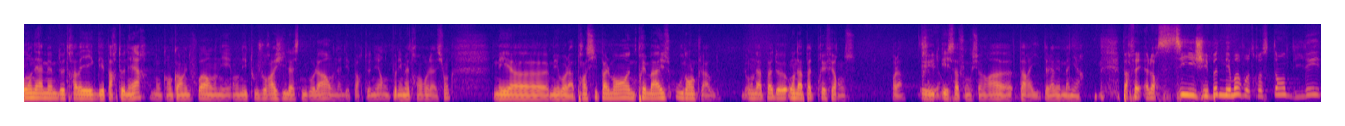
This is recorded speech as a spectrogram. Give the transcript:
on est à même de travailler avec des partenaires. Donc encore une fois, on est, on est toujours agile à ce niveau-là. On a des partenaires, on peut les mettre en relation. Mais, euh, mais voilà, principalement on-premise ou dans le cloud. On n'a pas, de, pas de préférence. Voilà. Et, ça fonctionnera euh, pareil, de la même manière. Parfait. Alors, si j'ai bonne mémoire, votre stand, il est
